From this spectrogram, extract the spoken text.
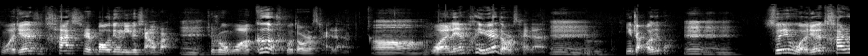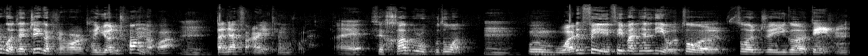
我觉得是他是抱定了一个想法，嗯就是我各处都是彩蛋，哦，我连配乐都是彩蛋，嗯你找去吧。嗯嗯所以我觉得他如果在这个时候他原创的话，嗯，大家反而也听不出来，哎，所以还不如不做呢。嗯嗯，我这费费半天力，我做做这一个电影，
